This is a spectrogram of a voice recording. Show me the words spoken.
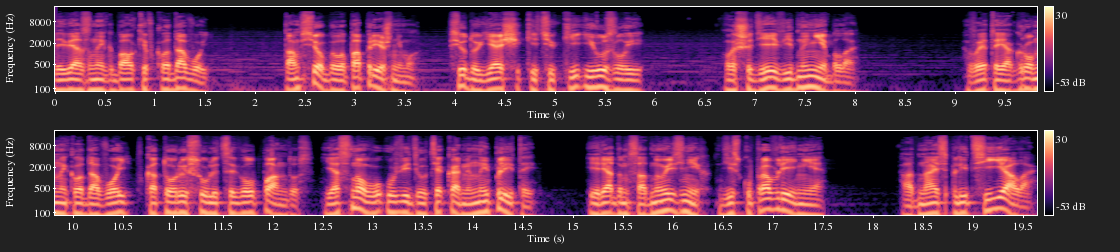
привязанной к балке в кладовой. Там все было по-прежнему, всюду ящики, тюки и узлы. Лошадей видно не было. В этой огромной кладовой, в которой с улицы вел пандус, я снова увидел те каменные плиты, и рядом с одной из них диск управления. Одна из плит сияла,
